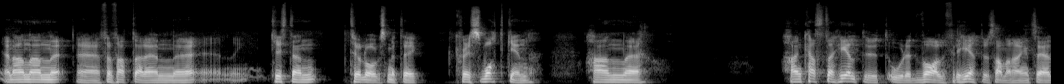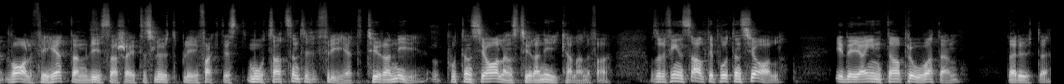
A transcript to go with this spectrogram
En annan eh, författare, en eh, kristen teolog som heter Chris Watkin, han eh, han kastar helt ut ordet valfrihet ur sammanhanget säger att valfriheten visar sig till slut bli faktiskt motsatsen till frihet, tyranni. Potentialens tyranni kallar han det för. Alltså det finns alltid potential i det jag inte har provat än, där ute,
